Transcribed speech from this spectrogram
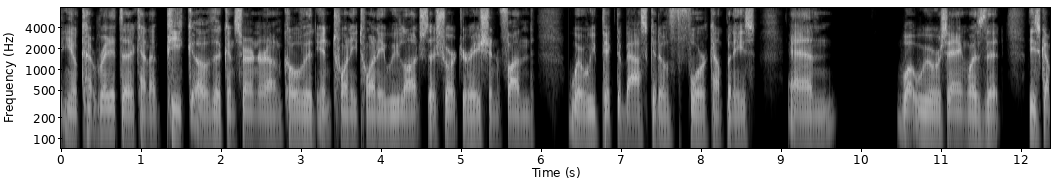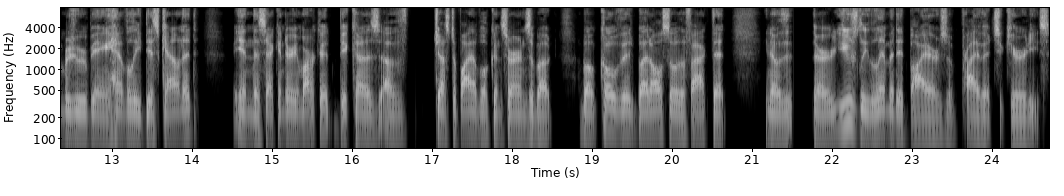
you know, right at the kind of peak of the concern around COVID in 2020. We launched a short duration fund where we picked a basket of four companies, and what we were saying was that these companies were being heavily discounted in the secondary market because of justifiable concerns about about COVID, but also the fact that you know there are usually limited buyers of private securities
